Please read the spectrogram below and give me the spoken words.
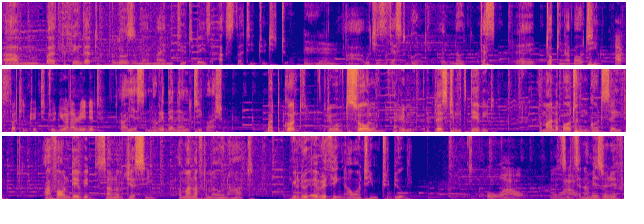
Um, but the thing that blows my mind till today is Acts 13:22, Mm-hmm. uh, which is just God, uh, you know, just uh, talking about Him. Acts thirteen twenty two. Do you want to read it? Uh, yes, and I'll read the NLT version. But God removed Saul and rem- replaced him with David, a man about whom God said, I found David, son of Jesse, a man after my own heart. He'll do everything I want him to do. Oh wow. Oh, It's, wow. it's an amazing. If,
